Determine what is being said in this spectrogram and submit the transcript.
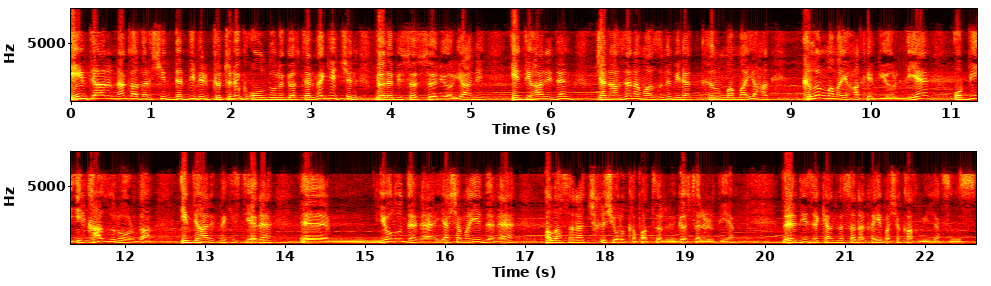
İntiharın ne kadar şiddetli bir kötülük olduğunu göstermek için böyle bir söz söylüyor. Yani intihar eden cenaze namazını bile kılmamayı hak kılınmamayı hak ediyor diye o bir ikazdır orada. İntihar etmek isteyene e, yolu dene, yaşamayı dene. Allah sana çıkış yolu kapatır, gösterir diye. Verdiği zekat ve sadakayı başa kalkmayacaksınız.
